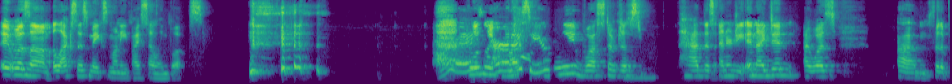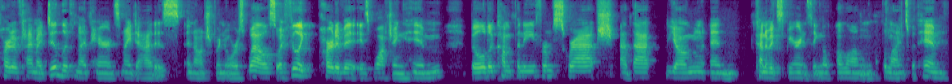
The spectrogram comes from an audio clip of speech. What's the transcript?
it was um, Alexis makes money by selling books. all right. I was like, all right, I see you. Really must have just had this energy. And I did, I was um, for the part of time I did live with my parents, my dad is an entrepreneur as well. So I feel like part of it is watching him build a company from scratch at that young and kind of experiencing along the lines with him.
